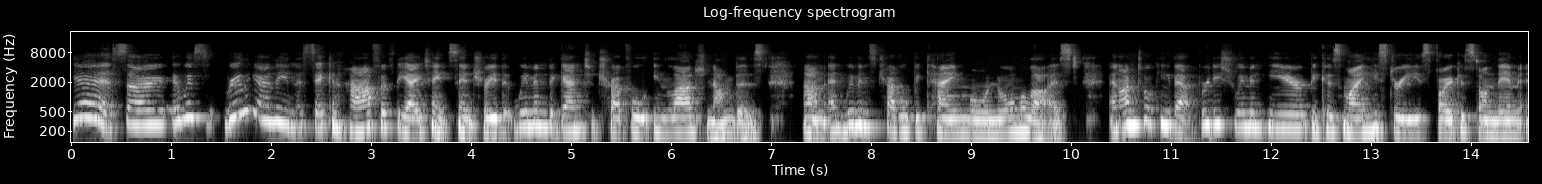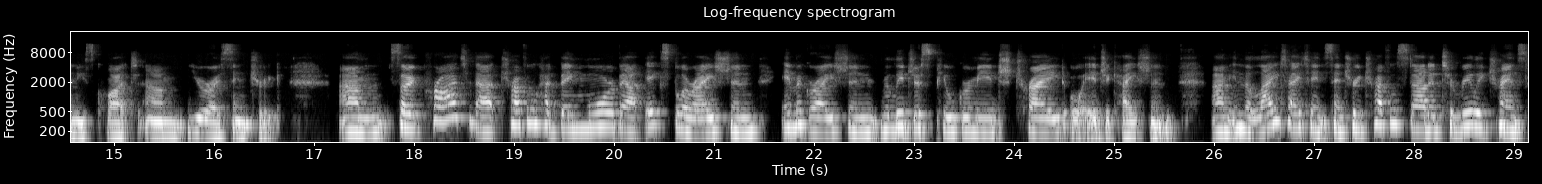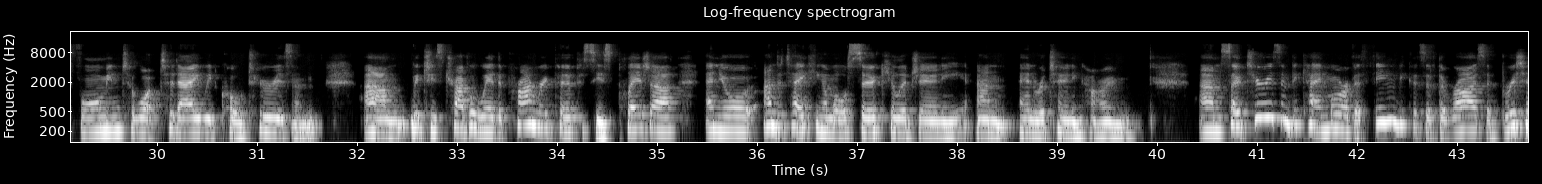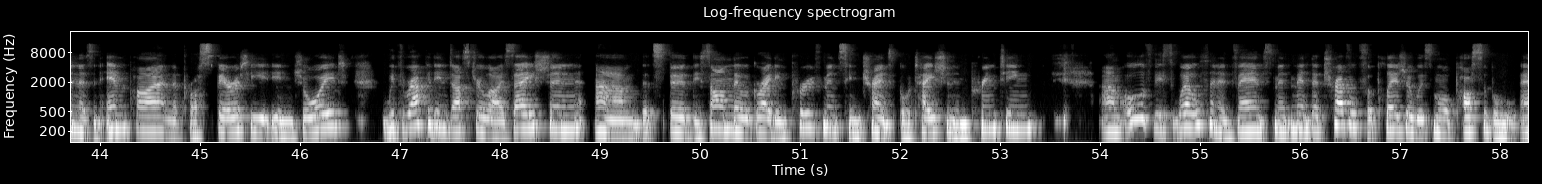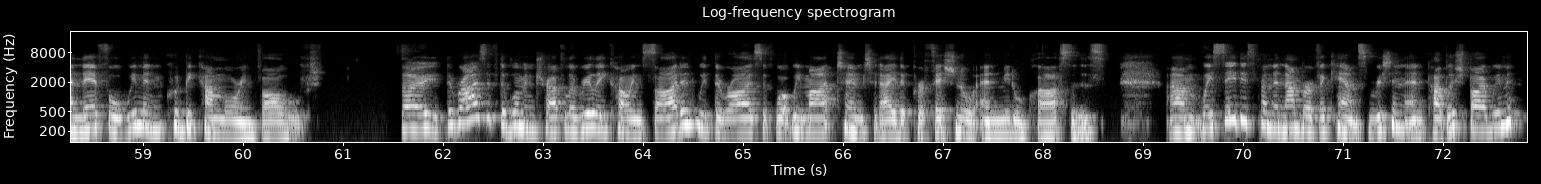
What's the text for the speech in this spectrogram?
Yeah, so it was really only in the second half of the 18th century that women began to travel in large numbers um, and women's travel became more normalised. And I'm talking about British women here because my history is focused on them and is quite um, Eurocentric. Um, so prior to that, travel had been more about exploration, immigration, religious pilgrimage, trade, or education. Um, in the late 18th century, travel started to really transform into what today we'd call tourism, um, which is travel where the primary purpose is pleasure and you're undertaking a more circular journey and, and returning home. Um, so tourism became more of a thing because of the rise of Britain as an empire and the prosperity it enjoyed. With rapid industrialization um, that spurred this on, there were great improvements in transportation and printing. Um, all of this wealth and advancement meant that travel for pleasure was more possible, and therefore women could become more involved. So, the rise of the woman traveller really coincided with the rise of what we might term today the professional and middle classes. Um, we see this from the number of accounts written and published by women.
